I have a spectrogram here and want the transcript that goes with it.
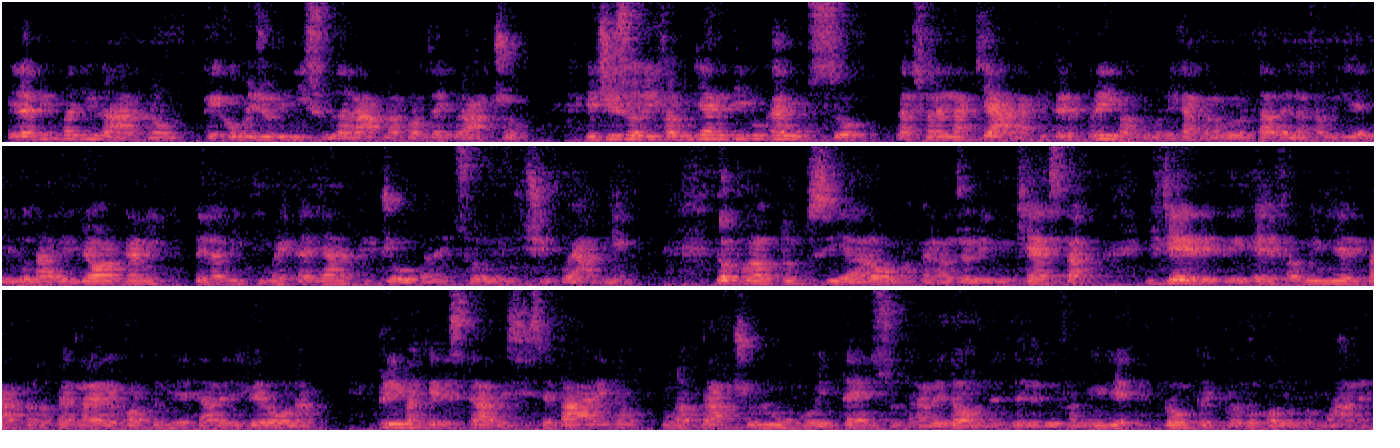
e la bimba di un anno, che come giovedì sulla rabla porta in braccio. E ci sono i familiari di Luca Russo, la sorella Chiara, che per prima ha comunicato la volontà della famiglia di donare gli organi della vittima italiana più giovane, solo 25 anni. Dopo l'autopsia a Roma per ragioni di inchiesta, i feretri e le famiglie ripartono per l'aeroporto militare di Verona. Prima che le strade si separino, un abbraccio lungo e intenso tra le donne delle due famiglie rompe il protocollo normale.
